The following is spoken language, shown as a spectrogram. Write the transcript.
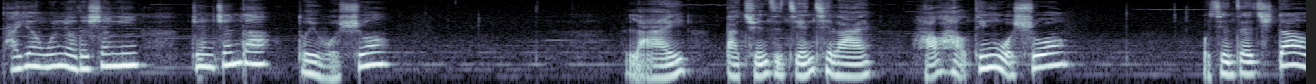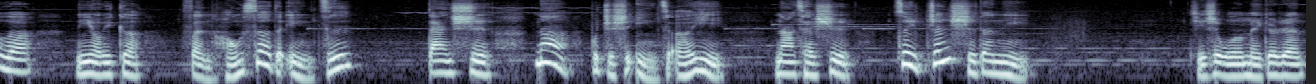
他用温柔的声音，认真的对我说：“来，把裙子捡起来，好好听我说。我现在知道了，你有一个粉红色的影子，但是那不只是影子而已，那才是最真实的你。”其实我们每个人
